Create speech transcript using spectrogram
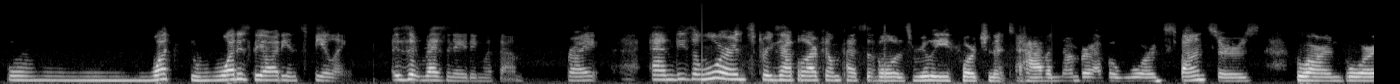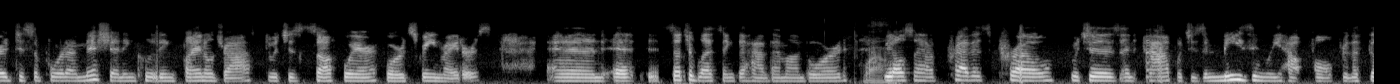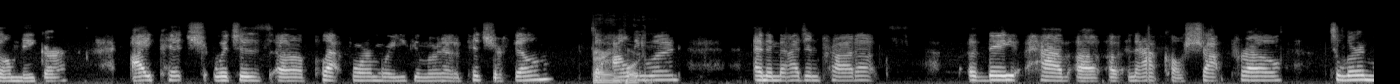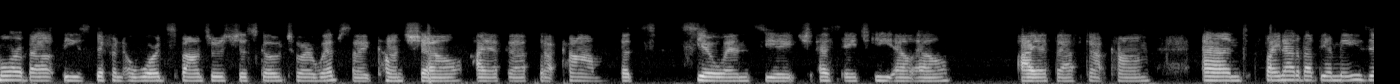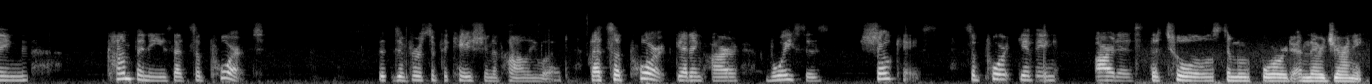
what what is the audience feeling? Is it resonating with them, right? And these awards, for example, our film festival is really fortunate to have a number of award sponsors who are on board to support our mission, including Final Draft, which is software for screenwriters. And it, it's such a blessing to have them on board. Wow. We also have Previs Pro, which is an app which is amazingly helpful for the filmmaker. iPitch, which is a platform where you can learn how to pitch your film to Very important. Hollywood and Imagine Products. Uh, they have a, a, an app called ShotPut Pro. To learn more about these different award sponsors, just go to our website, conchshellIFF.com. That's C O N C H S H E L L IFF.com and find out about the amazing companies that support the diversification of Hollywood, that support getting our voices showcase, support giving artists the tools to move forward in their journey.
